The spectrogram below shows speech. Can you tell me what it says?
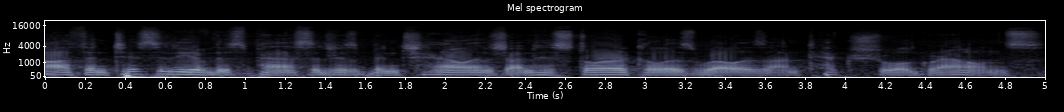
authenticity of this passage has been challenged on historical as well as on textual grounds.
